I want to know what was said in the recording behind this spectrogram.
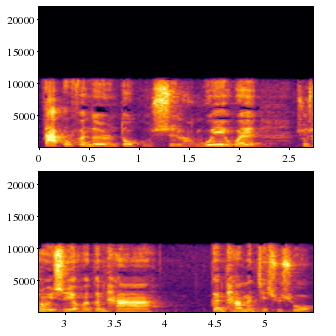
大部分的人都不是啦，我也会，书虫医师也会跟他跟他们解释说，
